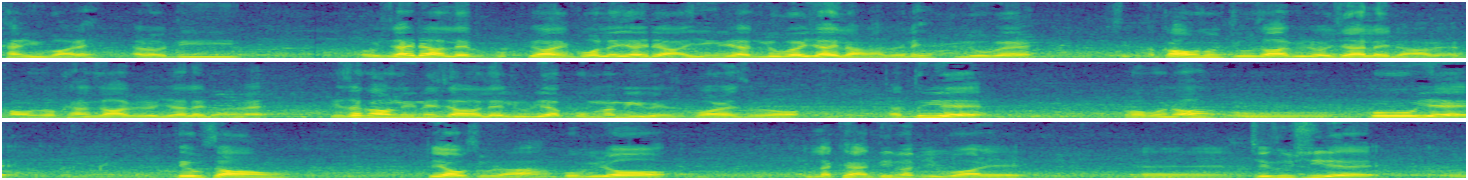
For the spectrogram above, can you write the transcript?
ခံယူပါတယ်အဲ့တော့ဒီဟိုရိုက်တာလည်းပြောရင်ကိုယ်လည်းရိုက်တာအရင်ကလူပဲရိုက်လာတာပဲလေဒီလိုပဲ အကောင်းဆုံးစူးစမ်းပြီးတော့ရိုက်လိုက်တာပဲအကောင်းဆုံးခံစားပြီးတော့ရိုက်လိုက်တာဒါပေမဲ့ဒီဇက်ကောင်လေးနဲ့ကျတော့လည်းလူတွေကပုံမှတ်မိပဲပြောရဲဆိုတော့ဒါသူ့ရဲ့ဟောပေါ့နော်ဟိုကိုယ့်ရဲ့တယောက်ဆောင်တယောက်ဆိုတာပို့ပြီးတော့လက်ခံအတိမတ်ပြုသွားတဲ့အဲကျေးဇူးရှိတဲ့ဟို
